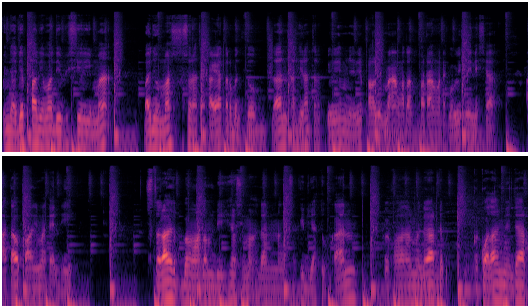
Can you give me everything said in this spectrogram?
Menjadi Panglima Divisi 5 Banyumas sesudah TKI terbentuk dan akhirnya terpilih menjadi Panglima Angkatan Perang Republik Indonesia atau Panglima TNI setelah bom atom di Hiroshima dan Nagasaki dijatuhkan kekuatan militer kekuatan militer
